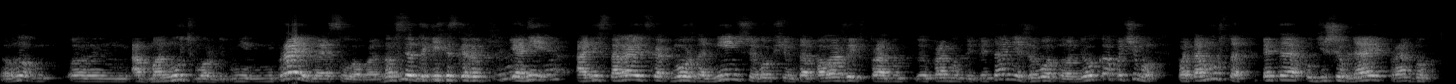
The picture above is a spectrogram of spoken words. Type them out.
ну, эм, обмануть, может быть, не, неправильное слово, но все-таки, скажем, и они. Они стараются как можно меньше, в общем-то, положить в продукт, продукты питания животного белка. Почему? Потому что это удешевляет продукт.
